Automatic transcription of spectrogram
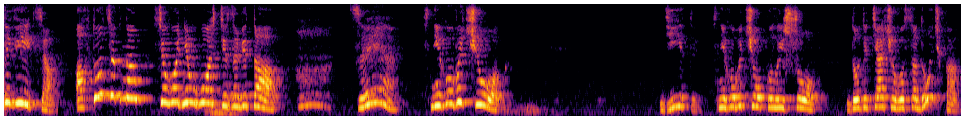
Подивіться, а хто це к нам сьогодні у гості завітав? Це сніговичок. Діти, сніговичок, коли йшов до дитячого садочка,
